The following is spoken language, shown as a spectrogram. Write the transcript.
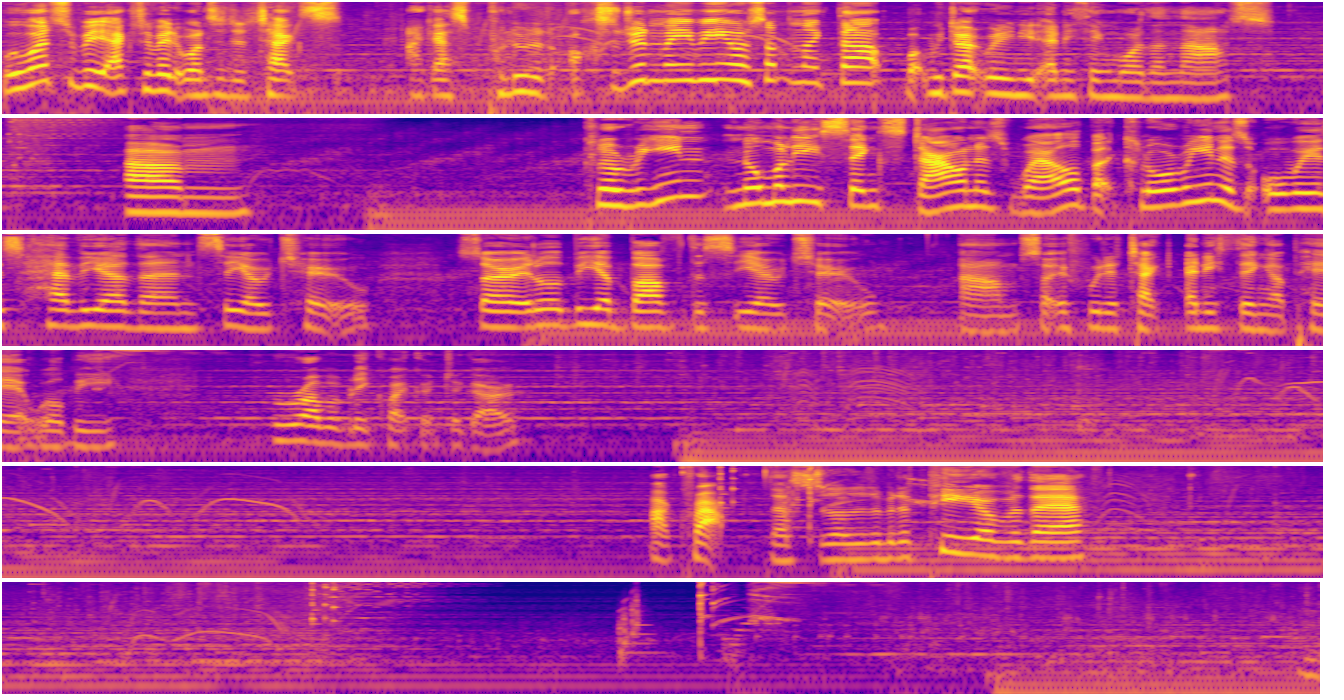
We want to be activated once it detects, I guess, polluted oxygen maybe or something like that. But we don't really need anything more than that. Um... Chlorine normally sinks down as well, but chlorine is always heavier than CO2. So it'll be above the CO2. Um, so if we detect anything up here, we'll be probably quite good to go. Ah crap, there's still a little bit of pee over there.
